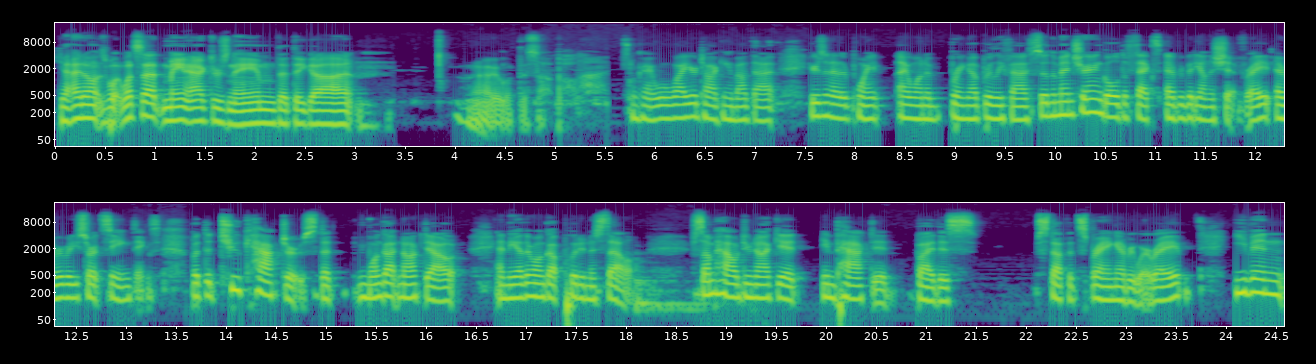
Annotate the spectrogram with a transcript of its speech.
Yeah, I don't. What, what's that main actor's name that they got? I gotta look this up. Hold on. Okay, well, while you're talking about that, here's another point I want to bring up really fast. So the Manchurian gold affects everybody on the ship, right? Everybody starts seeing things. But the two captors that one got knocked out and the other one got put in a cell somehow do not get impacted by this stuff that's spraying everywhere, right? Even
